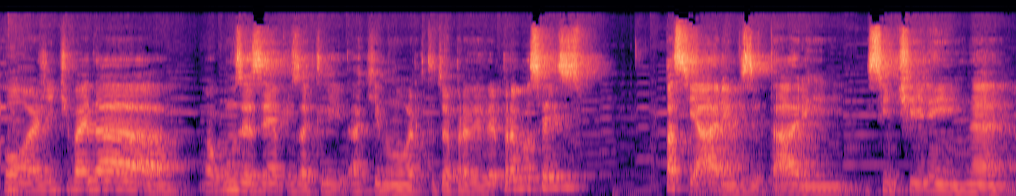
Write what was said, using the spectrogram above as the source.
Bom, a gente vai dar alguns exemplos aqui, aqui no Arquitetura para Viver para vocês passearem, visitarem, sentirem né,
